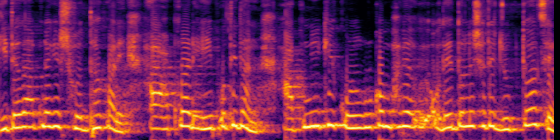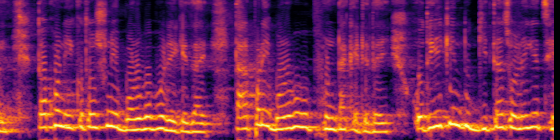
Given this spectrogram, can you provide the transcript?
গীতা তো আপনাকে শ্রদ্ধা করে। আর আপনার এই প্রতিদান আপনি কি কোনো রকমভাবে ওদের দলের সাথে যুক্ত আছেন? তখন এই কথা শুনে বড়বাবু রেগে যায়। তারপরে বড়বাবু ফোনটা কেটে দেয়। ওদিকে কিন্তু গীতা চলে গেছে।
